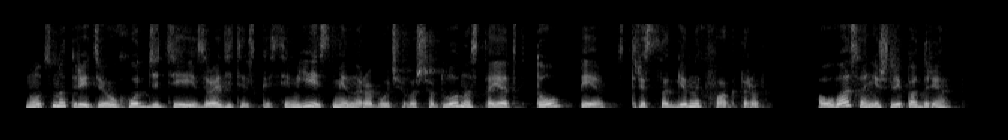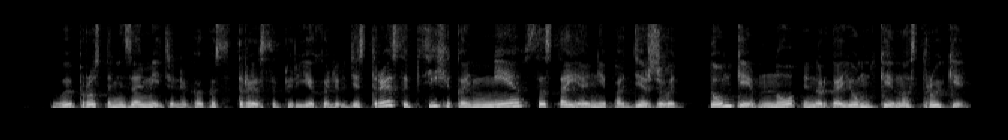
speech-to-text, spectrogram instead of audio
Ну вот смотрите, уход детей из родительской семьи и смена рабочего шаблона стоят в топе стрессогенных факторов, а у вас они шли подряд. Вы просто не заметили, как из стресса переехали в дистресс, и психика не в состоянии поддерживать тонкие, но энергоемкие настройки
